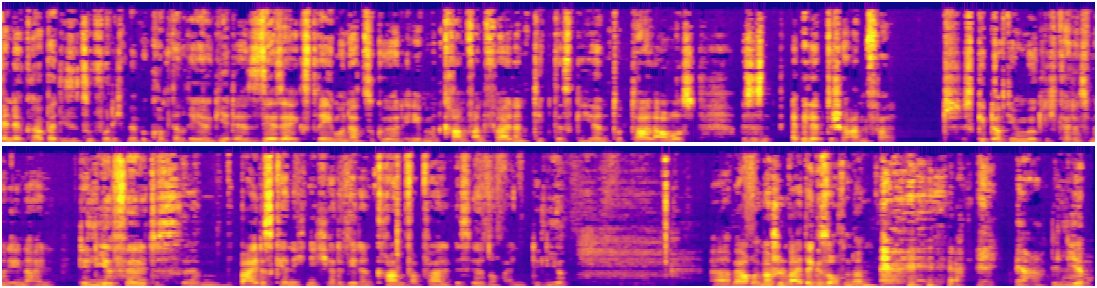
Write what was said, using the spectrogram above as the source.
wenn der Körper diese Zufuhr nicht mehr bekommt, dann reagiert er sehr, sehr extrem und dazu gehört eben ein Krampfanfall, dann tickt das Gehirn total aus. Es ist ein epileptischer Anfall. Und es gibt auch die Möglichkeit, dass man in ein Delir fällt. Das, ähm, beides kenne ich nicht. Ich hatte weder einen Krampfanfall bisher noch einen Delir. Aber auch immer schön weitergesoffen, ne? ja, Delir,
